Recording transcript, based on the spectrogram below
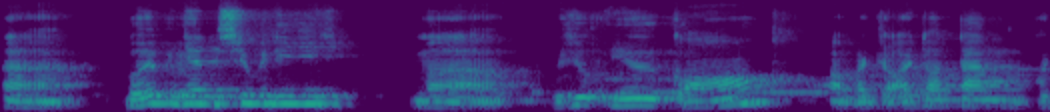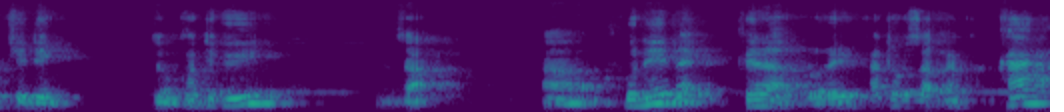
à, với bệnh nhân CVD mà ví dụ như có à, mạch cói toan tăng có chỉ định dùng corticoid dạng à, phun hết đấy kết hợp với các thuốc dạng khác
